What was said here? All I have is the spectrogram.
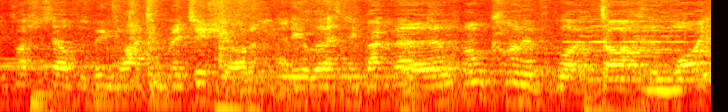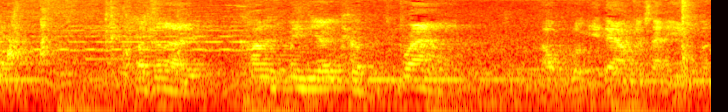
You class yourself as being white and British or any other ethnic background? Um, I'm kind of like darker than white. I don't know, kind of mediocre brown. I'll put you down as any other.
